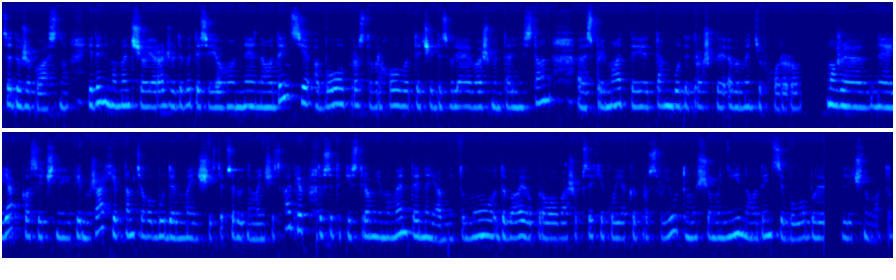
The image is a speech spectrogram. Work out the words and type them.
Це дуже класно. Єдиний момент, що я раджу дивитися його не наодинці, або просто враховувати, чи дозволяє ваш ментальний стан е, сприймати там буде трошки елементів хорору. Може, не як класичний фільм жахів, там цього буде меншість, абсолютно меншість кадрів. Досить такі стрьомні моменти наявні. Тому дбаю про вашу психіку, як і про свою, тому що мені наодинці було би лічнувато.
